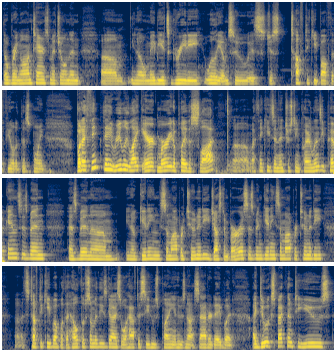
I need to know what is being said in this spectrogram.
they'll bring on Terrence Mitchell, and then, um, you know, maybe it's Greedy Williams, who is just tough to keep off the field at this point. But I think they really like Eric Murray to play the slot. Um, I think he's an interesting player. Lenzy Pipkins has been has been um, you know getting some opportunity. Justin Burris has been getting some opportunity. Uh, it's tough to keep up with the health of some of these guys, so we'll have to see who's playing and who's not Saturday. But I do expect them to use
